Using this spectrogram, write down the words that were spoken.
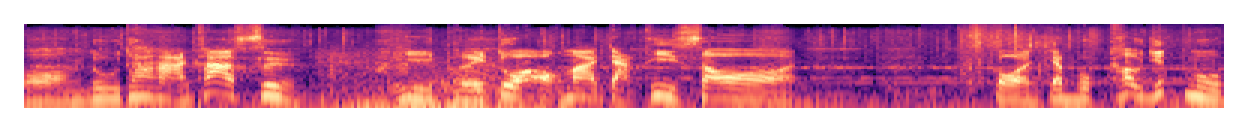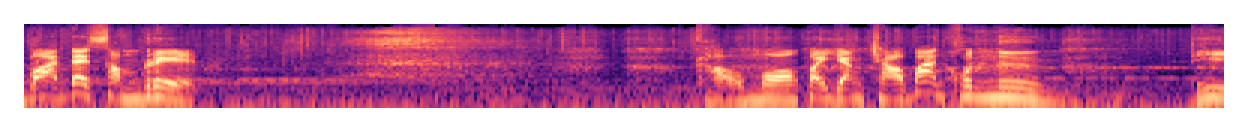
มองดูทหารข้าศึก ที่เผยตัวออกมาจากที่ซ่อน ก่อนจะบุกเข้ายึดหมู่บ้านได้สำเร็จ เขามองไปยังชาวบ้านคนหนึ่ง ที่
